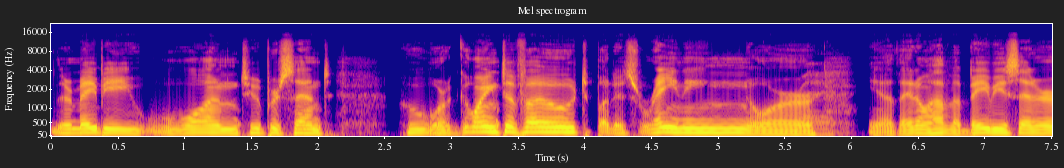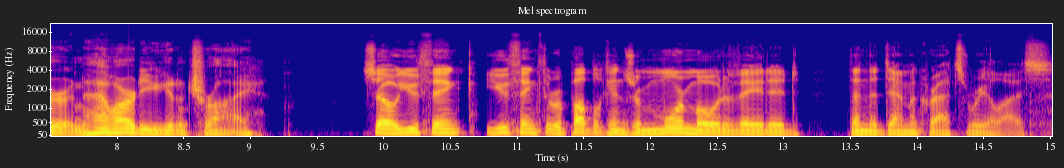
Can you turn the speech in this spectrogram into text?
there may be one two percent who are going to vote, but it's raining, or Right. You know they don't have a babysitter, and how hard are you going to try? So you think you think the Republicans are more motivated than the Democrats realize?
